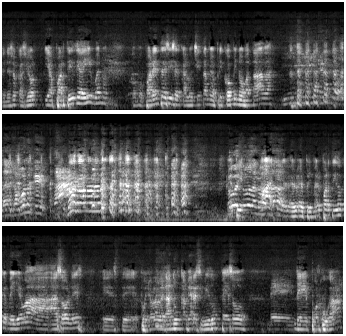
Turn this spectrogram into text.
en esa ocasión. Y a partir de ahí, bueno, como paréntesis, el Caluchita me aplicó mi novatada. ¿Y. ¡Ah! No, no, no, no. no. ¿Cómo El estuvo la novatada? ah, el- el primer partido que me lleva a, a Soles, este, pues yo la verdad nunca había recibido un peso De... de por jugar.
